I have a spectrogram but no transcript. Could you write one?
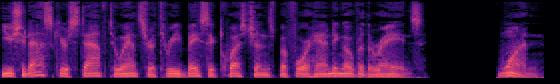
you should ask your staff to answer three basic questions before handing over the reins. 1.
